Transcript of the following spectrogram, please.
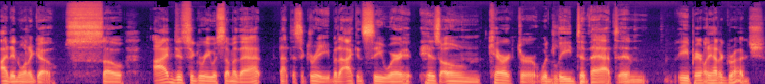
I didn't want to go. So I disagree with some of that. Not disagree, but I can see where his own character would lead to that. And he apparently had a grudge.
